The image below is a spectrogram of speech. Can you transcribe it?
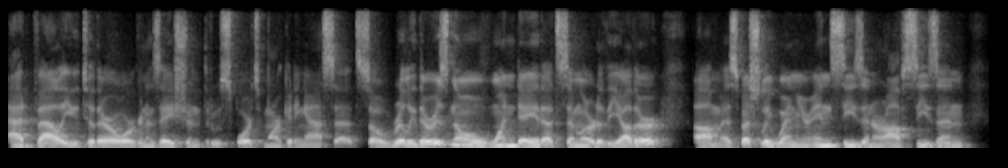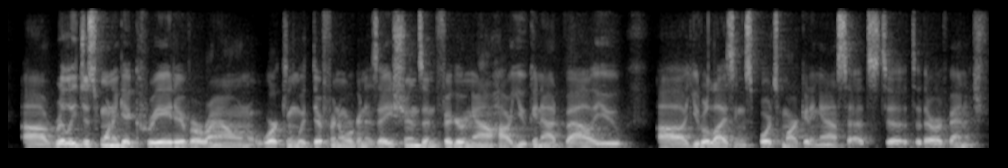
add value to their organization through sports marketing assets. So really, there is no one day that's similar to the other, um, especially when you're in season or off season. Uh, really just want to get creative around working with different organizations and figuring out how you can add value uh, utilizing sports marketing assets to, to their advantage.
